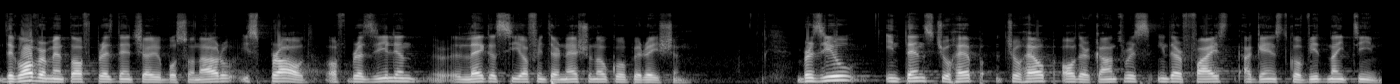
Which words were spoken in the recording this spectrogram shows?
The government of President Jair Bolsonaro is proud of Brazilian uh, legacy of international cooperation. Brazil intends to help, to help other countries in their fight against COVID-19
